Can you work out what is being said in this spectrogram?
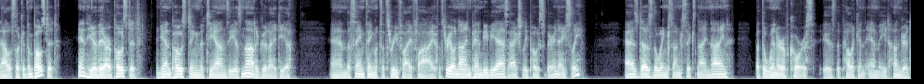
Now let's look at them posted. And here they are posted. Again, posting the Tianzi is not a good idea. And the same thing with the 355. The 309 Pen BBS actually posts very nicely, as does the Wingsung 699. But the winner, of course, is the Pelikan M800.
